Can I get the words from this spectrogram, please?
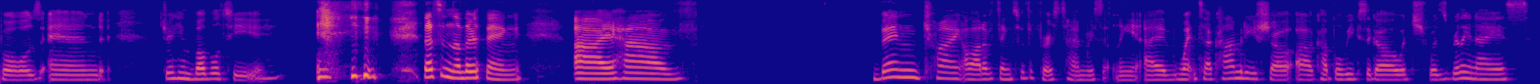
bowls and drinking bubble tea. That's another thing. I have been trying a lot of things for the first time recently. I went to a comedy show a couple weeks ago, which was really nice,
